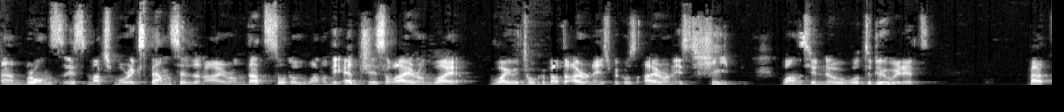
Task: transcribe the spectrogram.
And bronze is much more expensive than iron. That's sort of one of the edges of iron, why, why we talk about the Iron Age, because iron is cheap once you know what to do with it. But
